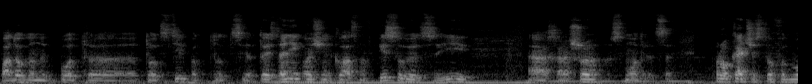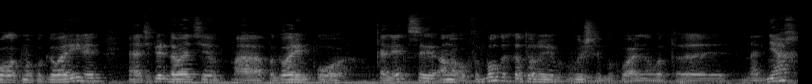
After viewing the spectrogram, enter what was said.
подогнаны под э, тот стиль, под тот цвет. То есть они очень классно вписываются и хорошо смотрятся. Про качество футболок мы поговорили. Теперь давайте поговорим о коллекции, о новых футболках, которые вышли буквально вот э, на днях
